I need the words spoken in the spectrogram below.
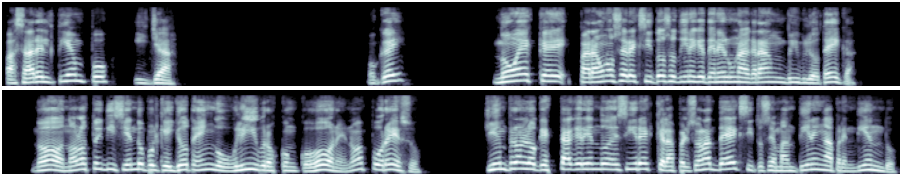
pasar el tiempo y ya. ¿Ok? No es que para uno ser exitoso tiene que tener una gran biblioteca. No, no lo estoy diciendo porque yo tengo libros con cojones, no es por eso. Jim Brown lo que está queriendo decir es que las personas de éxito se mantienen aprendiendo.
